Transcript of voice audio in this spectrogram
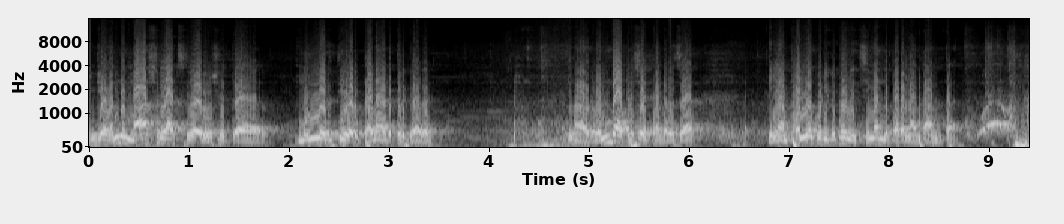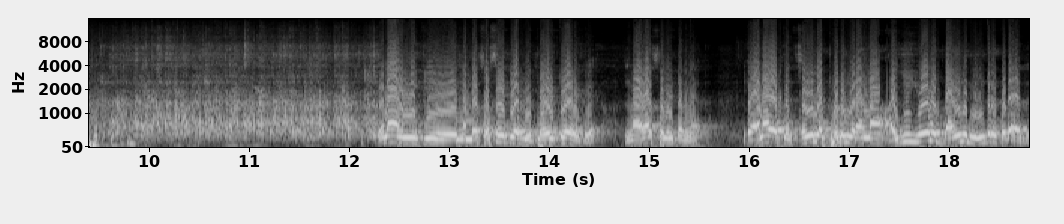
இங்க வந்து மார்ஷல் ஆர்ட்ஸ் ஒரு விஷயத்த முன்னிறுத்தி ஒரு படம் எடுத்திருக்காரு. நான் ரொம்ப அப்ரிஷியேட் பண்றேன் சார் என் பொண்ணை கூட்டிட்டு போய் நிச்சயமா இந்த படம் நான் காமிப்பேன். ஏன்னா இன்னைக்கு நம்ம சொசைட்டி அப்படி போயிட்டே இருக்கு. நான் தான் சொல்லிட்டு இருந்தேன். ஏன்னா ஒருத்தன் செயினை புடுங்குறான்னா ஐயோ பயந்து நின்றக்கூடாது.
